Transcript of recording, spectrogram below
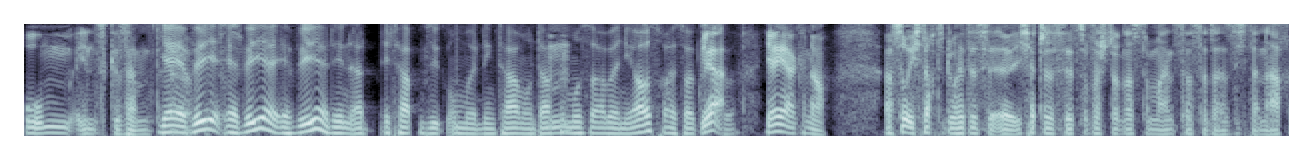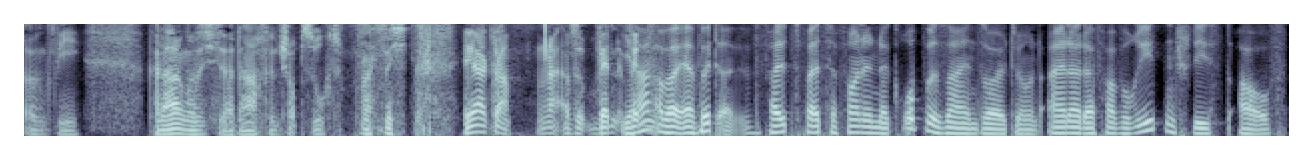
um insgesamt. Ja, er äh, will, äh, er will ja, er will ja den Etappensieg unbedingt haben und dafür mhm. muss er aber in die Ausreißergruppe. Ja, ja, ja, genau. Ach so, ich dachte, du hättest, äh, ich hatte das jetzt so verstanden, dass du meinst, dass er da sich danach irgendwie, keine Ahnung, was ich danach für einen Job sucht, weiß nicht. Ja, klar. Also wenn, ja, wenn, aber er wird, falls, falls er vorne in der Gruppe sein sollte und einer der Favoriten schließt auf,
